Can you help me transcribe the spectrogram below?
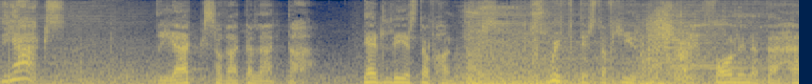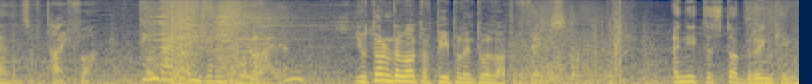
The axe! The axe of Atalanta, deadliest of hunters, swiftest of heroes, fallen at the hands of Typhon. Didn't I change her into a lion? You turned a lot of people into a lot of things. I need to stop drinking.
